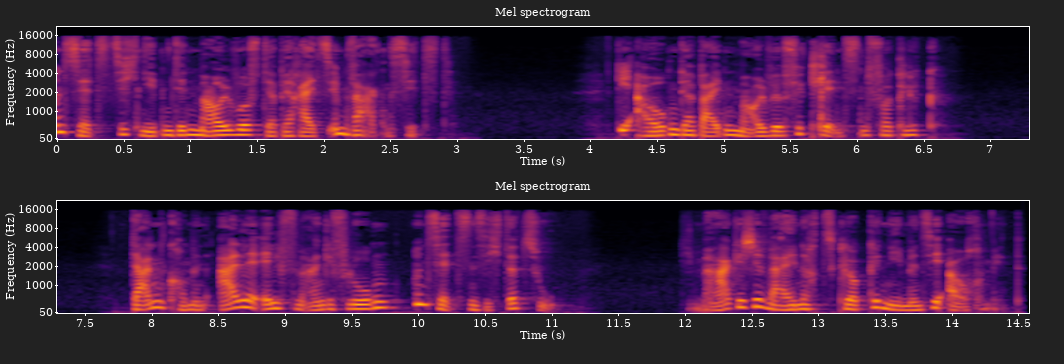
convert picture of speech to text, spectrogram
und setzt sich neben den Maulwurf, der bereits im Wagen sitzt. Die Augen der beiden Maulwürfe glänzen vor Glück. Dann kommen alle Elfen angeflogen und setzen sich dazu. Die magische Weihnachtsglocke nehmen sie auch mit.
